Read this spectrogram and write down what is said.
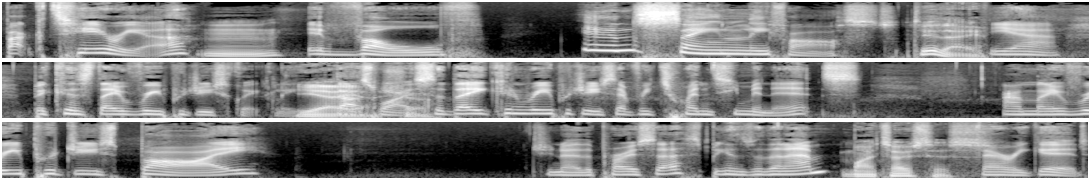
bacteria Mm. evolve insanely fast. Do they? Yeah, because they reproduce quickly. Yeah, that's yeah, why. sure. So they can reproduce every 20 minutes and they reproduce by Do you know the process? Begins with an M. Mitosis. Very good.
